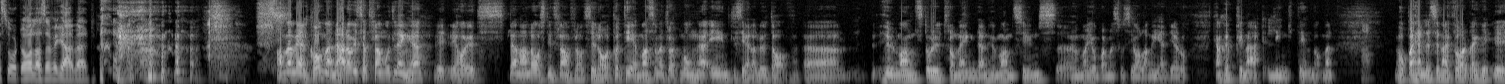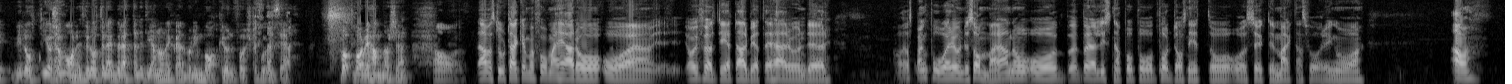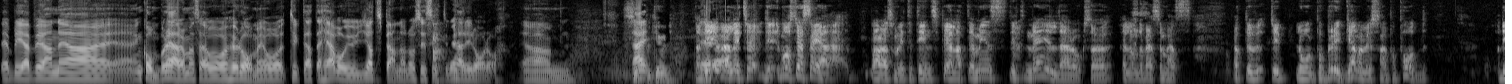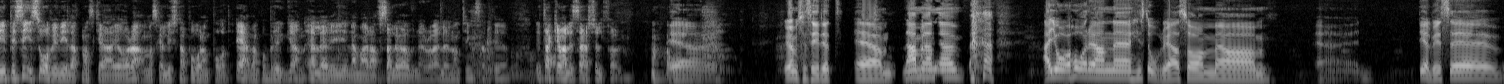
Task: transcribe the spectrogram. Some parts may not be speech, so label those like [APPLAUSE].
[LAUGHS] Svårt att hålla sig för garver. [LAUGHS] Ja men välkommen, det här har vi sett fram emot länge. Vi, vi har ju ett spännande avsnitt framför oss idag på ett tema som jag tror att många är intresserade utav. Eh, hur man står ut från mängden, hur man syns, eh, hur man jobbar med sociala medier och kanske primärt LinkedIn då. Men Ja. jag hoppar händelserna i förväg. Vi, vi, vi låter, gör som vanligt, vi låter dig berätta lite grann om dig själv och din bakgrund först, så får vi se [LAUGHS] var, vi hamnar sen. Ja. Stort tack att man får mig här och, och eh, jag har ju följt ert arbete här under ja, jag sprang på er under sommaren och, och började lyssna på, på poddavsnitt och, och sökte marknadsföring och ja, det blev en, eh, en kombo det här om man säger och hörde av mig och tyckte att det här var ju jättespännande och så sitter vi här idag då. Ehm, Superkul. Ja, det är väldigt, det måste jag säga, bara som ett litet inspel, att jag minns ditt mail där också, eller om det var sms, att du typ låg på bryggan och lyssnade på podd. Och det är precis så vi vill att man ska göra. Man ska lyssna på vår podd även på bryggan eller i, när man rafsar löv nu då, eller någonting. Så att det, det tackar jag alldeles särskilt för. Eh, det är ömsesidigt. Eh, nej men, eh, [LAUGHS] jag har en eh, historia som ehm, eh, delvis eh,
